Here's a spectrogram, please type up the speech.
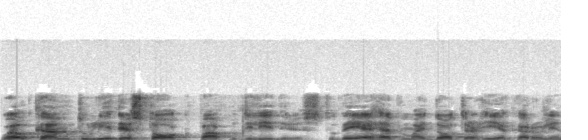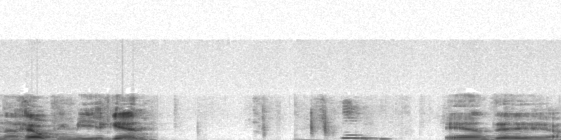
Welcome to Leaders Talk, Papo de Leaders. Today I have my daughter here, Carolina, helping me again. And uh,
